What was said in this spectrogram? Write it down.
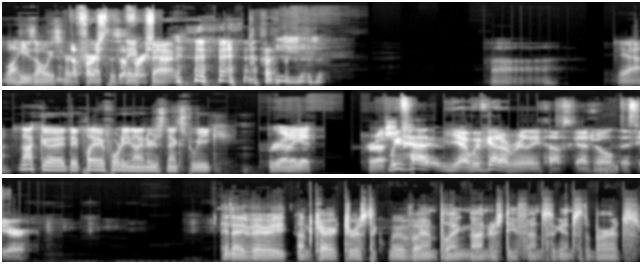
Well, he's always hurt. The so first- that's a the safe first bet. uh, yeah, not good. They play 49ers next week. We're gonna get crushed. We've had yeah, we've got a really tough schedule this year. In a very uncharacteristic move, I am playing Niners defense against the Birds.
